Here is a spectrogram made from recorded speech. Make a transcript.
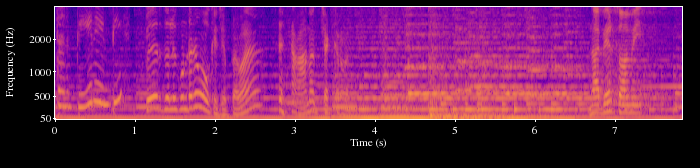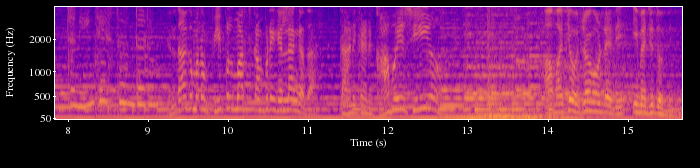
తన పేరేంటి? పేరు తెలియకుండానే ఓకే చెప్పావా? ఆనంద్ చక్రవర్తి. నా పేరు స్వామి. తను ఏం చేస్తూ ఉంటాడు? ఇందాక మనం పీపుల్ మార్ట్ కంపెనీకి వెళ్ళాం కదా. దానికి ఆయన కాబోయే సీఈఓ ఆ మధ్య ఉద్యోగం ఉండేది ఈ మధ్య దొబ్బింది.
